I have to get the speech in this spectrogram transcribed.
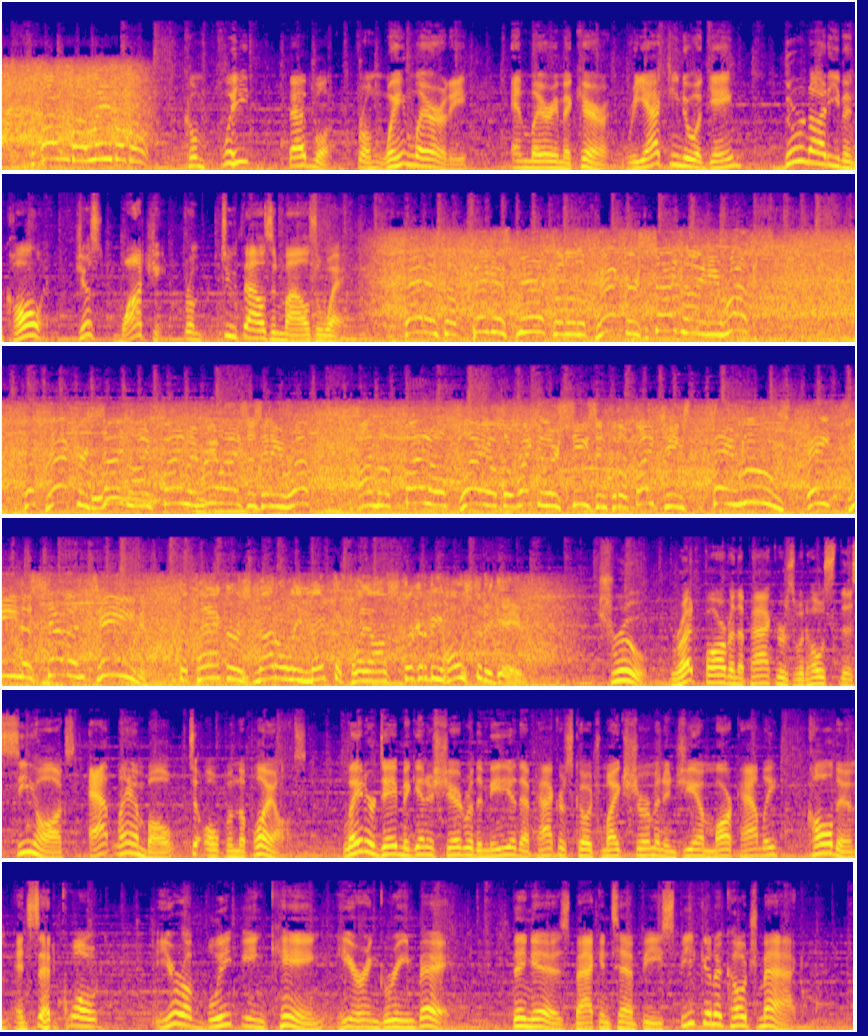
Unbelievable. Complete bedlam from Wayne Larrivee and Larry McCarren, reacting to a game they're not even calling, just watching from 2,000 miles away. That is the biggest miracle on the Packers sideline erupts. The Packers sideline finally realizes and erupts on the final play of the regular season for the Vikings. They lose 18 to 17. The Packers not only make the playoffs, they're going to be hosting a game. True, Brett Favre and the Packers would host the Seahawks at Lambeau to open the playoffs. Later, Dave McGinnis shared with the media that Packers coach Mike Sherman and GM Mark Hadley called him and said, quote, You're a bleeping king here in Green Bay. Thing is, back in Tempe, speaking of Coach Mack,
